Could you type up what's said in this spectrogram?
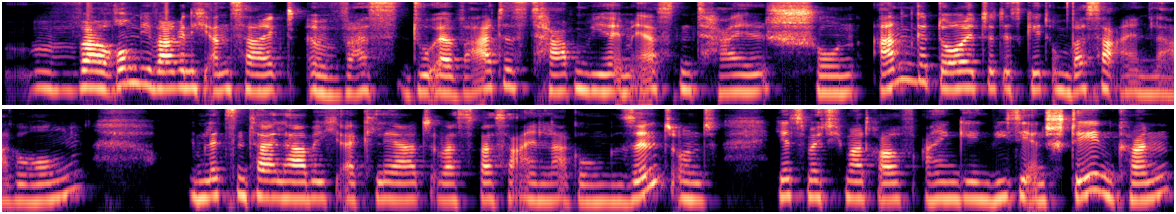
warum die Waage nicht anzeigt, was du erwartest, haben wir im ersten Teil schon angedeutet. Es geht um Wassereinlagerungen. Im letzten Teil habe ich erklärt, was Wassereinlagerungen sind und jetzt möchte ich mal drauf eingehen, wie sie entstehen können.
